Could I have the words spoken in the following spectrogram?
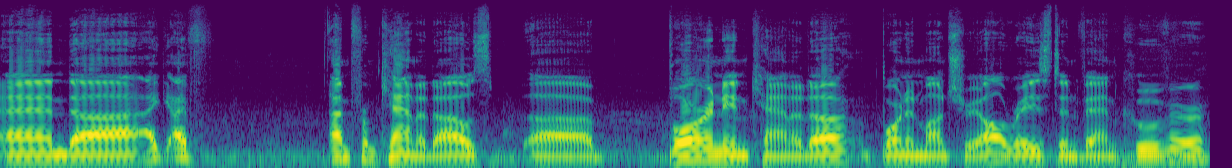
And uh, I, I've, I'm from Canada. I was uh, born in Canada, born in Montreal, raised in Vancouver.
